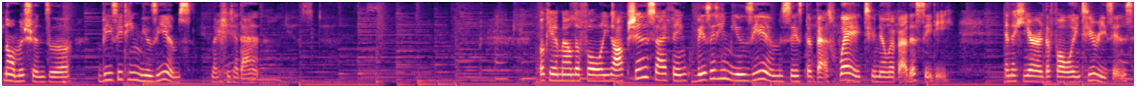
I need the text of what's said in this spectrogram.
那我们选择 visiting museums 来试一下答案。Okay, among the following options, I think visiting museums is the best way to know about the city. And here are the following two reasons.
